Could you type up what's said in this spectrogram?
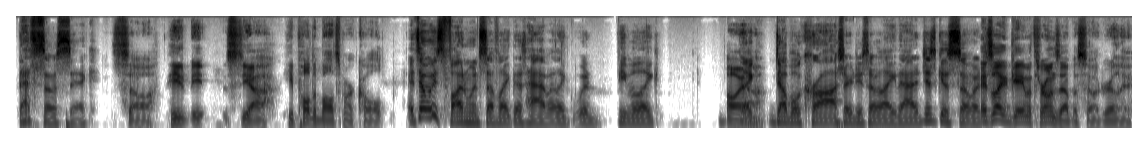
That's so sick. So he, he yeah, he pulled the Baltimore Colt. It's always fun when stuff like this happen. Like when people like Oh yeah, like double cross or do something like that. It just gives so much. it's like a Game of Thrones episode, really.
